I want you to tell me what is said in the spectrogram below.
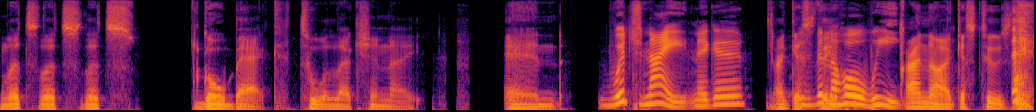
Let's let's let's go back to election night, and Which night, nigga? I guess It's been they- the whole week. I know. I guess Tuesday,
